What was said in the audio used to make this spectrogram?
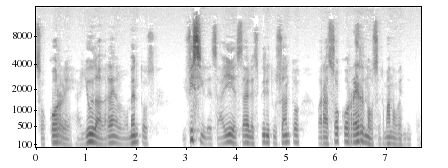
socorre, ayuda, ¿verdad? En los momentos difíciles, ahí está el Espíritu Santo para socorrernos, hermano bendito.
